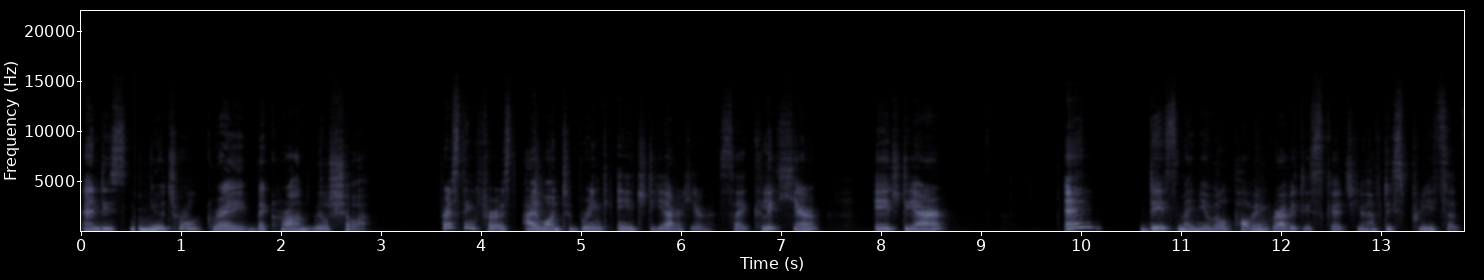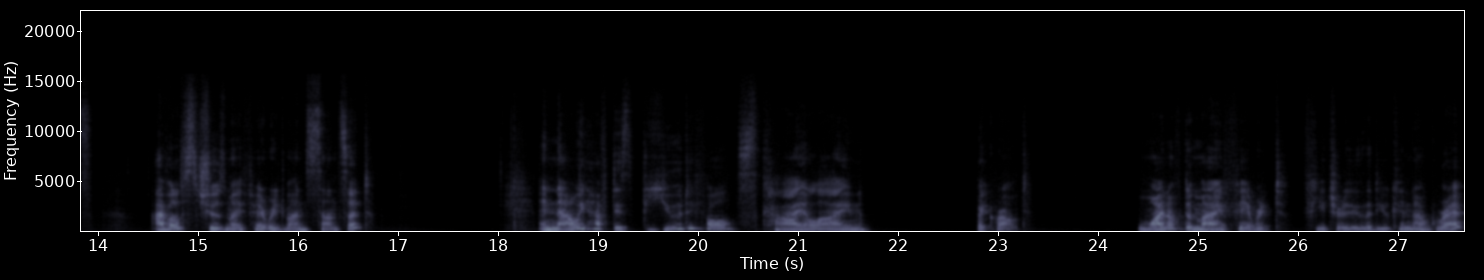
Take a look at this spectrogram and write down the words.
and this neutral gray background will show up. First thing first, I want to bring HDR here. So I click here, HDR, and this menu will pop in Gravity Sketch. You have these presets. I will choose my favorite one, Sunset. And now we have this beautiful skyline background. One of the, my favorite features is that you can now grab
